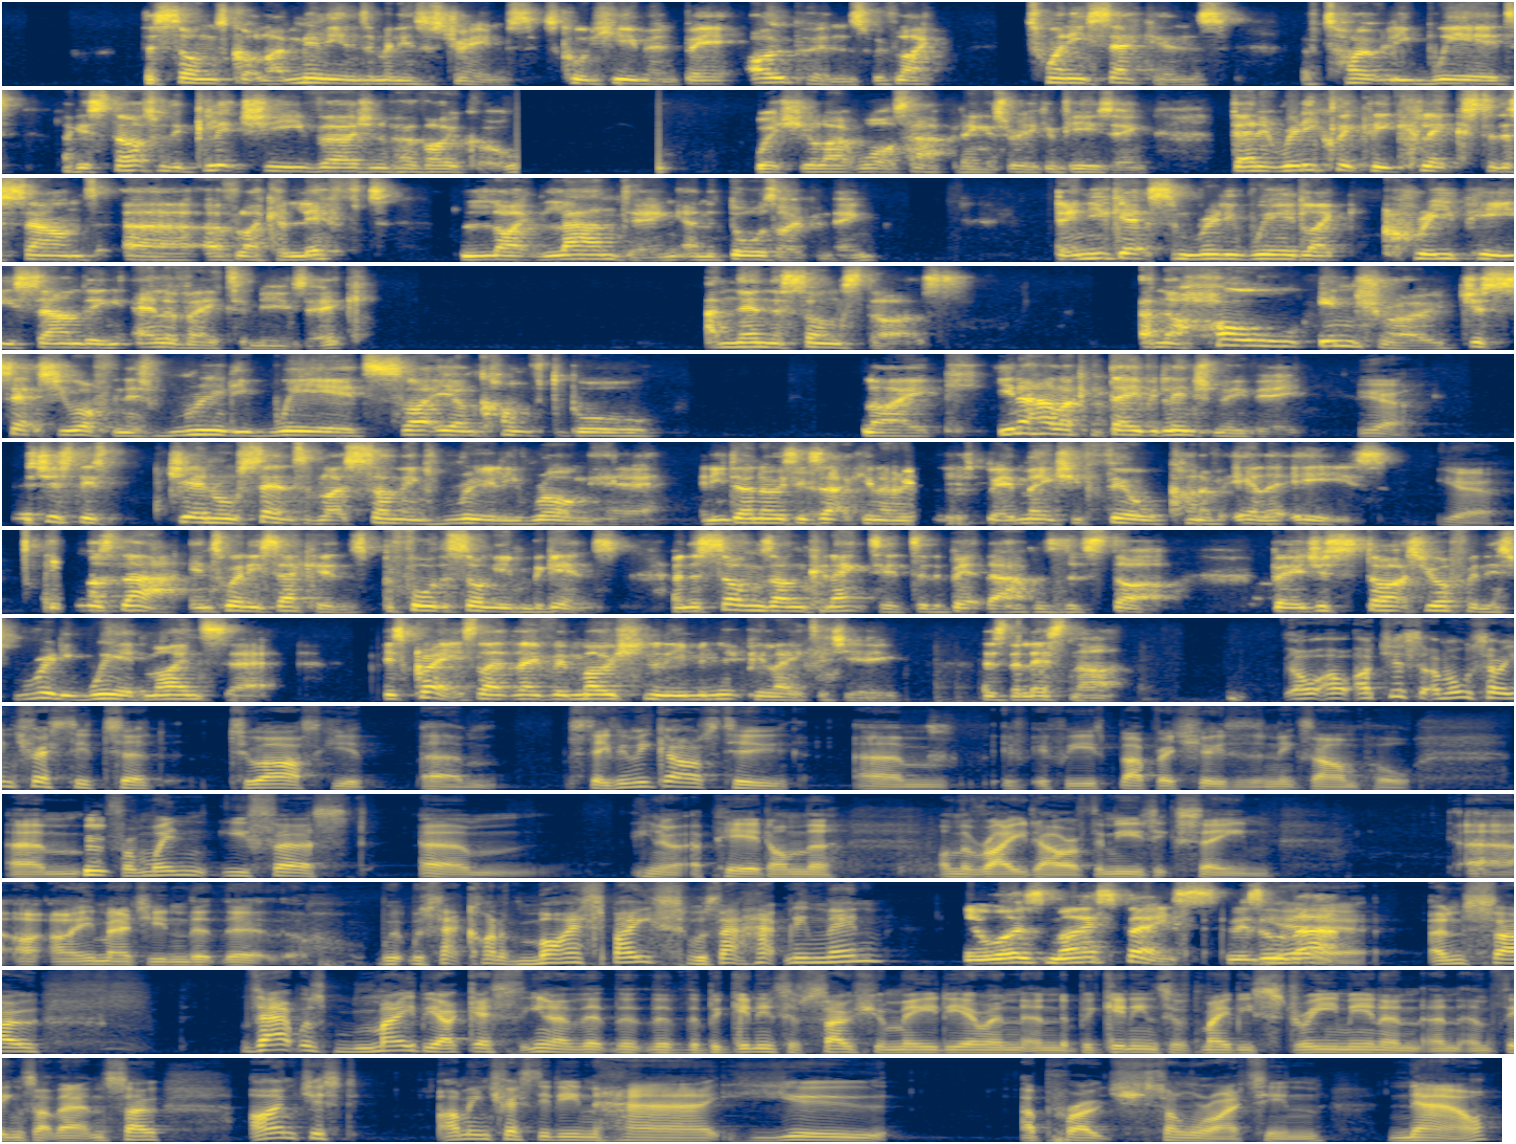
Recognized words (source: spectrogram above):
the song's got like millions and millions of streams. It's called Human, but it opens with like 20 seconds of totally weird. Like it starts with a glitchy version of her vocal, which you're like, what's happening? It's really confusing. Then it really quickly clicks to the sound uh, of like a lift, like landing and the doors opening. Then you get some really weird, like creepy sounding elevator music. And then the song starts and the whole intro just sets you off in this really weird, slightly uncomfortable, like you know how like a David Lynch movie. Yeah. It's just this general sense of like something's really wrong here, and you don't know it's exactly what it is, but it makes you feel kind of ill at ease. Yeah. It does that in 20 seconds before the song even begins. And the song's unconnected to the bit that happens at the start. But it just starts you off in this really weird mindset. It's great. It's like they've emotionally manipulated you as the listener. Oh, I, I just I'm also interested to to ask you, um, Steve, in regards to um, if, if we use Blood Red Shoes as an example, um, Hmm. from when you first um, you know appeared on the on the radar of the music scene, uh, I, I imagine that the was that kind of MySpace was that happening then? It was MySpace. It was all that. And so that was maybe, I guess, you know, the, the, the, beginnings of social media and, and the beginnings of maybe streaming and, and, and things like that. And so I'm just, I'm interested in how you approach songwriting now.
